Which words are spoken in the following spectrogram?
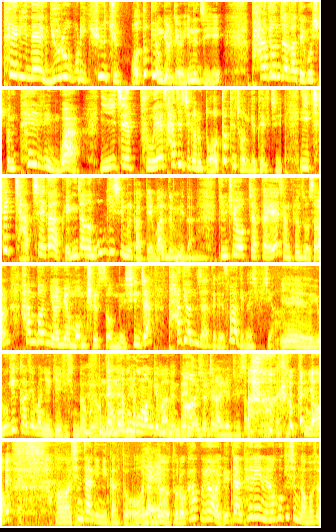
테린의 뉴로브릭 휴중 어떻게 연결되어 있는지 파견자가 되고 싶은 테린과 이제프의 사제지간은 또 어떻게 전개될지 이 책 자체가 굉장한 호기심을 갖게 만듭니다. 김최엽 작가의 장편 소설 한 번 열면 멈출 수 없는 신작 파견자들에서 확인하십시오. 예, 여기까지만 얘기해 주신다고요. 네네네. 너무 궁금한 게 많은데. 아, 절대로 알려드릴 수 없습니다. 그렇군요. 어, 신작이니까 또 예. 남겨놓도록 하고요. 일단 테리는 호기심 넘어서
